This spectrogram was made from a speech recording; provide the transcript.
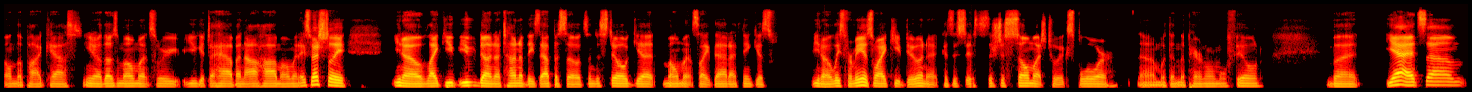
on the podcast. You know, those moments where you get to have an aha moment, especially, you know, like you you've done a ton of these episodes, and to still get moments like that, I think is, you know, at least for me, it's why I keep doing it because it's, it's there's just so much to explore um, within the paranormal field. But yeah, it's um,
